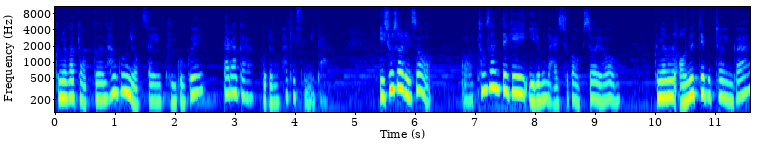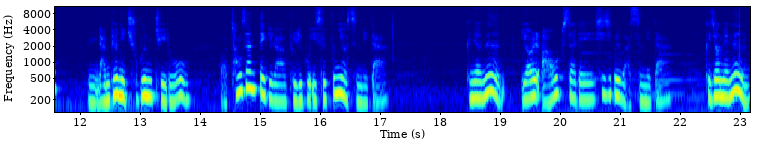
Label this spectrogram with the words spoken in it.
그녀가 겪은 한국 역사의 굴곡을 따라가 보도록 하겠습니다. 이 소설에서 어, 청산댁의 이름은 알 수가 없어요. 그녀는 어느 때부터인가 음, 남편이 죽은 뒤로 어, 청산댁이라 불리고 있을 뿐이었습니다. 그녀는 19살에 시집을 왔습니다. 그전에는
